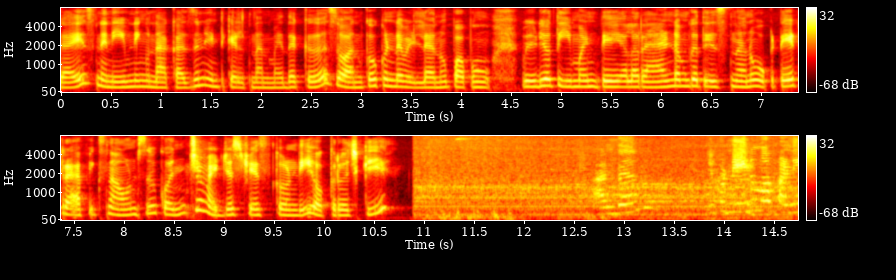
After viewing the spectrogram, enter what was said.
గైస్ నేను ఈవినింగ్ నా కజిన్ ఇంటికి వెళ్తున్నాను మెదక్. సో అనుకోకుండా వెళ్ళాను. పాపం వీడియో తీయమంటే అలా ర్యాండమ్గా తీస్తున్నాను. ఒకటే ట్రాఫిక్ సౌండ్స్ కొంచెం అడ్జస్ట్ చేసుకోండి ఒక్క రోజుకి ఇప్పుడు నేను మా పని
